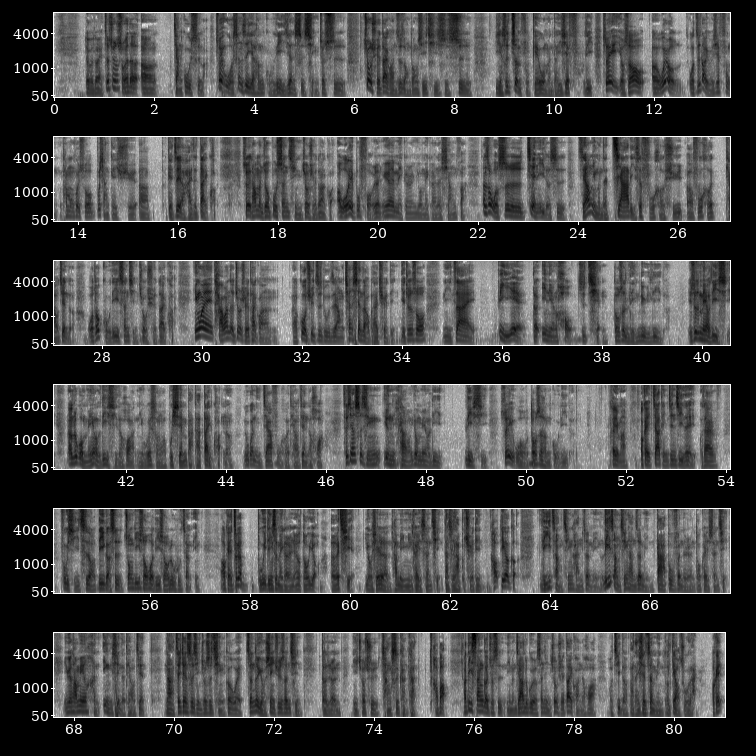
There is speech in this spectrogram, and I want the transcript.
对不对？这就是所谓的呃。讲故事嘛，所以我甚至也很鼓励一件事情，就是就学贷款这种东西，其实是也是政府给我们的一些福利。所以有时候，呃，我有我知道有一些父母他们会说不想给学呃给自己的孩子贷款，所以他们就不申请就学贷款啊。我也不否认，因为每个人有每个人的想法。但是我是建议的是，只要你们的家里是符合需呃符合条件的，我都鼓励申请就学贷款，因为台湾的就学贷款。呃，过去制度这样，像现在我不太确定。也就是说，你在毕业的一年后之前都是零利率的，也就是没有利息。那如果没有利息的话，你为什么不先把它贷款呢？如果你家符合条件的话，这件事情又你看又没有利利息，所以我都是很鼓励的，可以吗？OK，家庭经济类，我再复习一次哦。第一个是中低收或低收入户证明。OK，这个不一定是每个人有都有，而且有些人他明明可以申请，但是他不确定。好，第二个，里长清函证明，里长清函证明，大部分的人都可以申请，因为他们有很硬性的条件。那这件事情就是，请各位真的有兴趣申请的人，你就去尝试看看，好不好？那第三个就是，你们家如果有申请就学贷款的话，我记得把那些证明都调出来，OK。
